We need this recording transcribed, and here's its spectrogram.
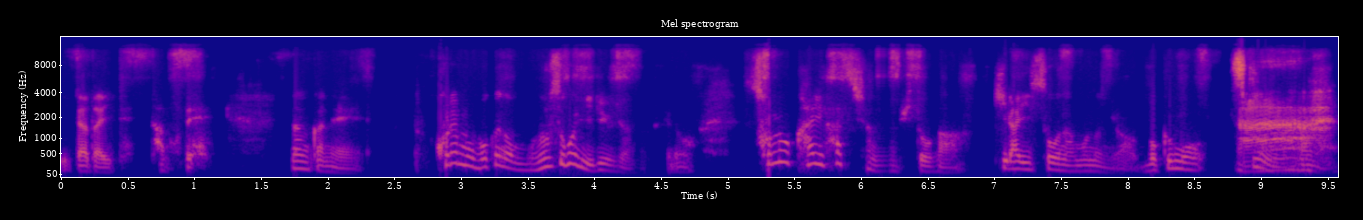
いただいてたのでなんかねこれも僕のものすごいイリュージョンなんですけどその開発者の人が嫌いそうなものには僕も好きにならない。あ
